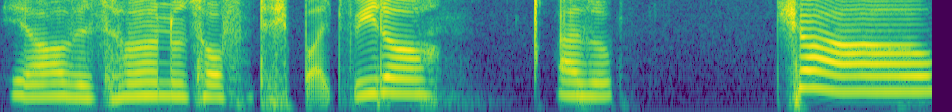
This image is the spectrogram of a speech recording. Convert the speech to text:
Ja, wir hören uns hoffentlich bald wieder. Also, ciao.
